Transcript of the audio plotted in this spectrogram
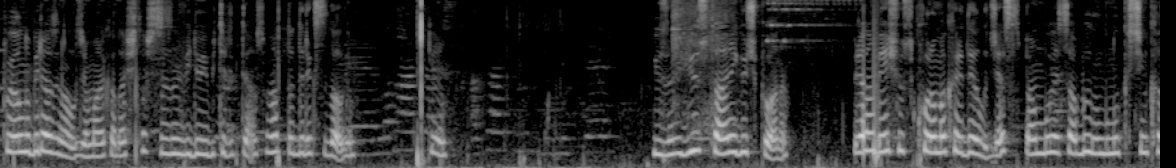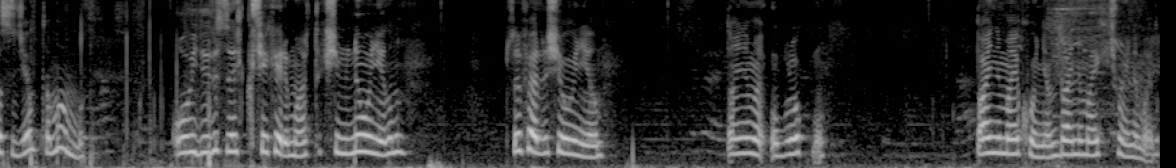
Kupa yolunu birazdan alacağım arkadaşlar. Sizin videoyu bitirdikten sonra hatta direkt size alayım. Gelin. 100, 100 tane güç puanı. Birazdan 500 koruma kredi alacağız. Ben bu hesabı bunun için kasacağım tamam mı? O videoyu size çekerim artık. Şimdi ne oynayalım? Bu sefer de şey oynayalım. Dynamite mı Brock mu? Dynamite oynayalım. Dynamite hiç oynamadım.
